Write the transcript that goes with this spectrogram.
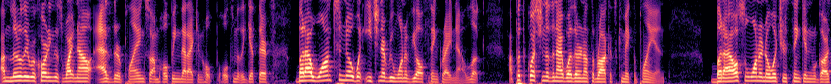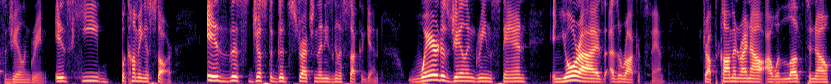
I'm literally recording this right now as they're playing, so I'm hoping that I can hope ultimately get there. But I want to know what each and every one of y'all think right now. Look, I put the question of the night whether or not the Rockets can make the play in. But I also want to know what you're thinking in regards to Jalen Green. Is he becoming a star? Is this just a good stretch and then he's going to suck again? Where does Jalen Green stand in your eyes as a Rockets fan? Drop the comment right now. I would love to know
